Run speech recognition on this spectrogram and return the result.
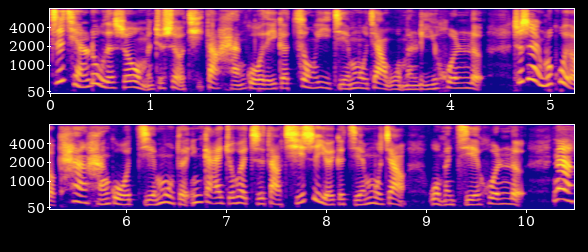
之前录的时候，我们就是有提到韩国的一个综艺节目叫《我们离婚了》，就是如果有看韩国节目的，应该就会知道，其实有一个节目叫《我们结婚了》，那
